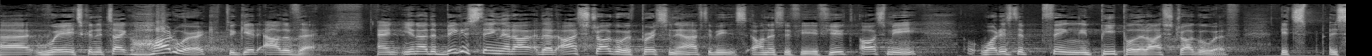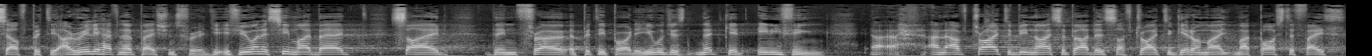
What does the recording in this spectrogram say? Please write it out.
uh, where it's going to take hard work to get out of that. And you know, the biggest thing that I, that I struggle with personally, I have to be honest with you. If you ask me, what is the thing in people that I struggle with? It's, it's self pity. I really have no patience for it. If you want to see my bad side, then throw a pity party. You will just not get anything. Uh, and I've tried to be nice about this. I've tried to get on my, my pastor face.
